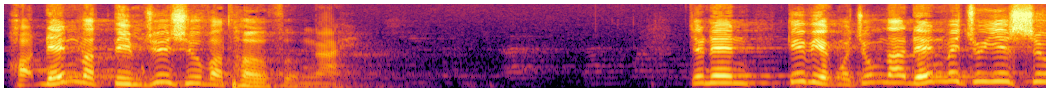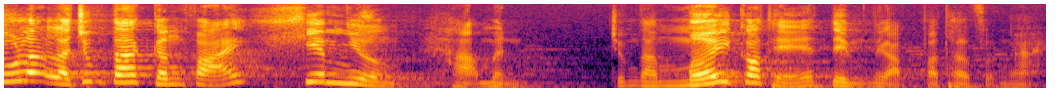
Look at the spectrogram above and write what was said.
họ đến và tìm Chúa Giêsu và thờ phượng Ngài. Cho nên cái việc mà chúng ta đến với Chúa Giêsu là, là chúng ta cần phải khiêm nhường hạ mình. Chúng ta mới có thể tìm gặp và thờ phượng Ngài.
